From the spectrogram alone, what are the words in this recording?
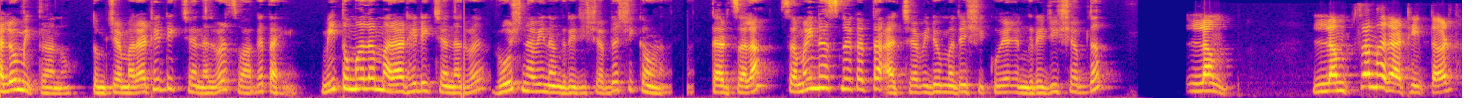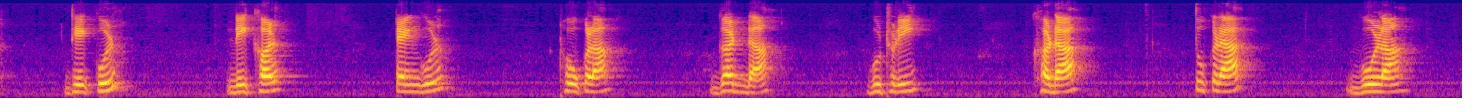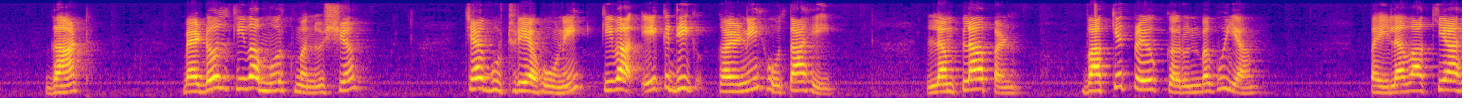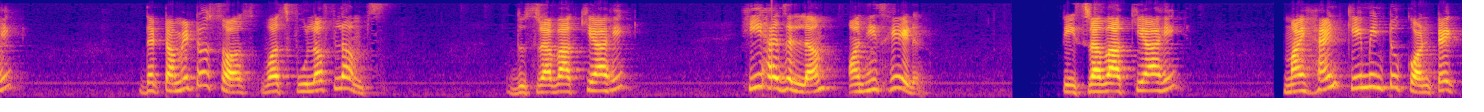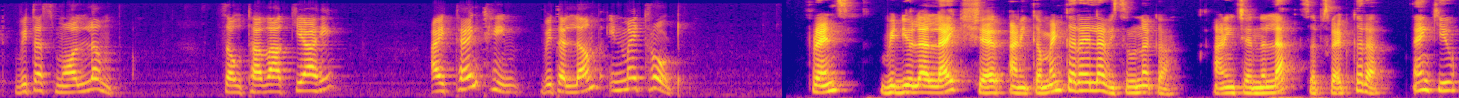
Hello मित्रांनो तुमच्या Marathi Dick चॅनलवर स्वागत आहे. मी तुम्हाला मराठी डिक चॅनलवर रोज नवीन अंग्रेजी शब्द शिकवणार. तर चला समय नसणं करता आजच्या व्हिडिओमध्ये शिकूया इंग्रजी शब्द. लंप लंपचा मराठी अर्थ ढेकूळ डेखळ टेंगुळ ठोकळा गड्डा गुठळी खडा तुकडा गोळा गाठ बॅडोल किंवा मूर्ख मनुष्य च्या गुठड्या होणे किंवा एक ढीग करणे होत आहे. लंपला आपण वाक्यात प्रयोग करून बघूया. पहिला वाक्य आहे the tomato sauce was full of lumps दुसरा वाक्य आहे he has a lump on his head तिसरा वाक्य आहे my hand came into contact with a small lump चौथा वाक्य आहे. I thank him with a lump in my throat friends व्हिडिओला लाईक शेअर आणि कमेंट करायला विसरू नका. आणि चॅनलला सबस्क्राईब करा. थँक्यू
